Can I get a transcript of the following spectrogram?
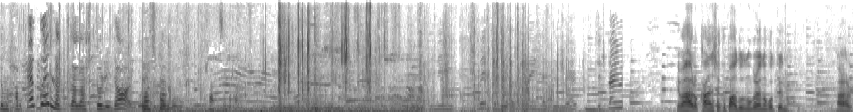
でも800円だったら一人だ確かにあそうか今春感触パワーどのぐらい残ってんのあ春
